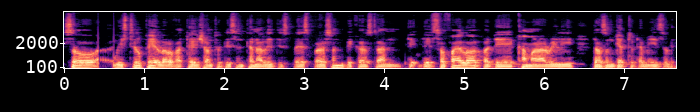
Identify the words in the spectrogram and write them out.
So we still pay a lot of attention to this internally displaced person because um, they, they suffer a lot, but the camera really doesn't get to them easily.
